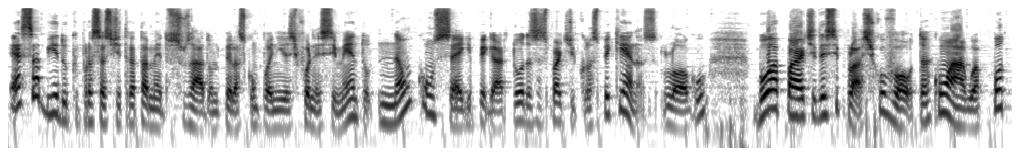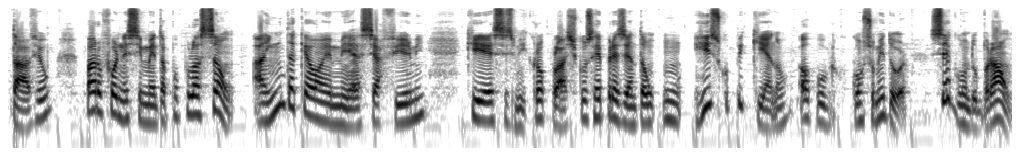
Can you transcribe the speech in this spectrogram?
É sabido que o processo de tratamento usado pelas companhias de fornecimento não consegue pegar todas as partículas pequenas, logo, boa parte desse plástico volta com água potável para o fornecimento à população, ainda que a OMS afirme que esses microplásticos representam um risco pequeno ao público consumidor. Segundo Brown,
